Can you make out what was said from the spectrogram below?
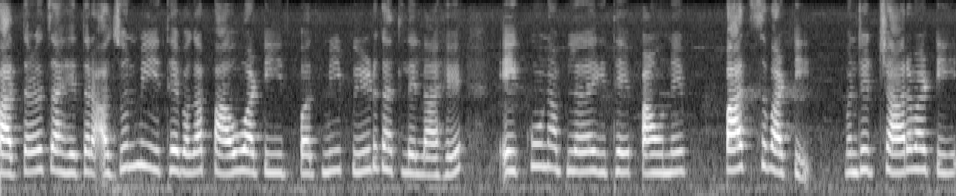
पातळच आहे. तर अजून मी इथे बघा पाव वाटी इतपत मी पीठ घातलेलं आहे. एकूण आपल्याला इथे पावणे पाच वाटी म्हणजे चार वाटी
